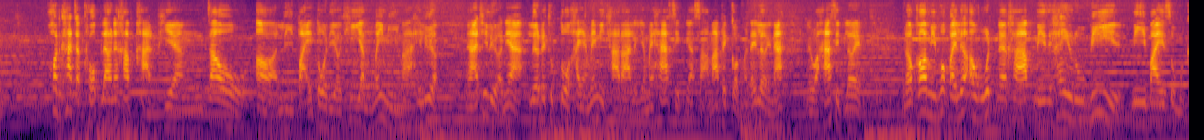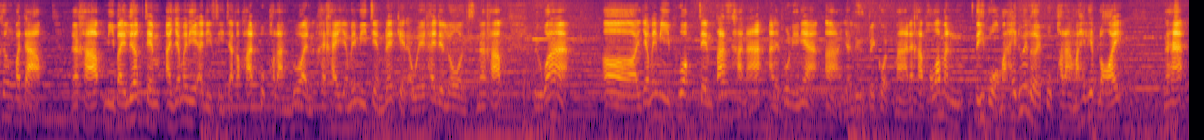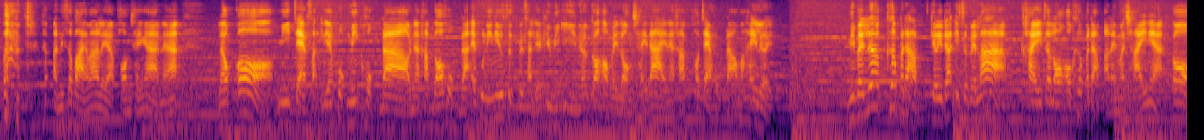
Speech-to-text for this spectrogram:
ค่อนข้างจะครบแล้วนะครับ ขาดเพียงเจ้าเอ่อลีไปตัวเดียวที่ยังไม่มีมาให้เลือก นะฮะที่เหลือเนี่ยเลือกได้ทุกตัวใครยังไม่มีทาราหรือยังไม่ 50เนี่ยสามารถไปกดมาได้เลยนะหรือว่า 50 เลย แล้วก็มีพวกใบเลือกอาวุธนะครับมีให้รูบี้มีใบสุ่มเครื่องประดับนะครับมีใบเลือกเจมอัญมณีอดีตสีจักรพรรดิปลุกพลังด้วยใครๆยังไม่มีเจมเรดเกตเอาไว้ให้เดโลนส์นะครับหรือว่าเอ่อยังไม่มีพวกเจมต้านสถานะอะไรพวกนี้เนี่ยอ่าอย่าลืมไปกดมานะครับเพราะว่ามันตีบวกมาให้ด้วยเลยปลุกพลังมาให้เรียบร้อยนะฮะ อันนี้สบายมากเลยอะ พร้อมใช้งานนะฮะ แล้วก็มีแจกสัตว์เลี้ยงพวกมิก6ดาวนะครับดอ6ดาวไอ้พวกนี้นี่รู้สึกเป็นสัตว์เลี้ยง PVE เนอะก็เอาไปลองใช้ได้นะครับเขาแจก 6 ดาวมาให้เลย มีใบเลือกเครื่องประดับเกริดัสอิซาเบล่าใครจะลองเอาเครื่องประดับอะไรมาใช้เนี่ยก็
